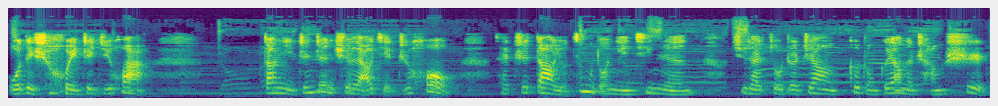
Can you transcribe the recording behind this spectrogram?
我得收回这句话。当你真正去了解之后，才知道有这么多年轻人去在做着这样各种各样的尝试，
